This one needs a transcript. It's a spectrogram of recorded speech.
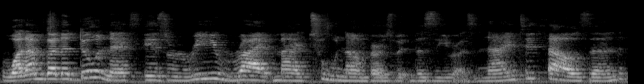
what I'm to do next is rewrite my two numbers with the zeros. 90,000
